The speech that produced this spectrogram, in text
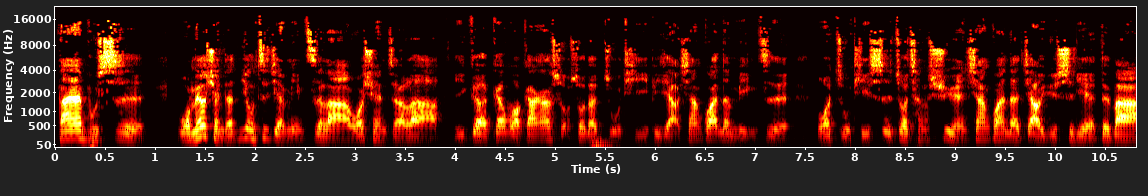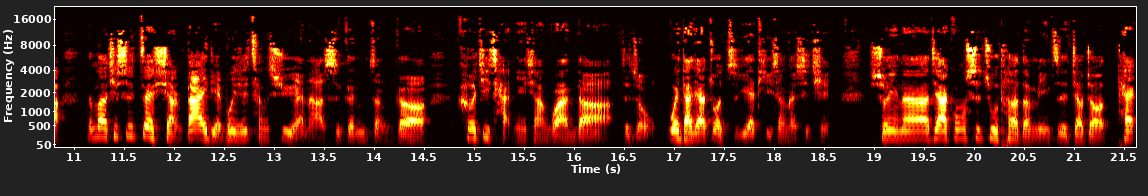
当然不是。我没有选择用自己的名字啦，我选择了一个跟我刚刚所说的主题比较相关的名字。我主题是做程序员相关的教育事业，对吧？那么其实再想大一点，不仅是程序员啊，是跟整个科技产业相关的这种为大家做职业提升的事情。所以呢，这家公司注册的名字叫做 Tech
